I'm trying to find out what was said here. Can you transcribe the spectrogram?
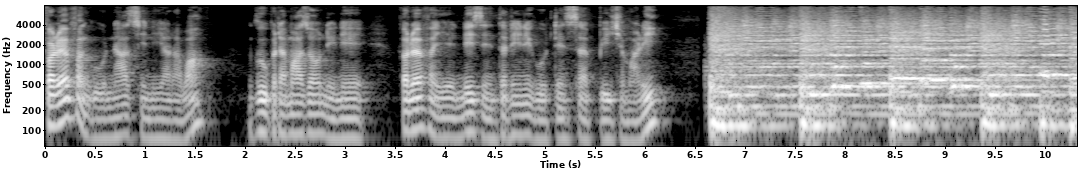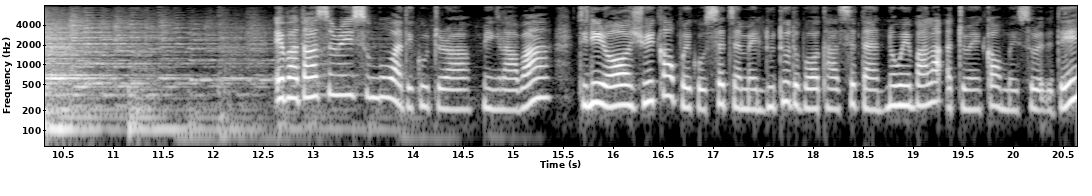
Federal Fan ကိုနားဆင်နေရတာပါအခုပထမဆုံးအနေနဲ့ Federal Fan ရဲ့နေ့စဉ်သတင်းတွေကိုတင်ဆက်ပေးချင်ပါတယ်အေဘာသာစရီစုမဝဒီကုတရာမင်္ဂလာပါဒီနေ့တော့ရွေးကောက်ပွဲကိုဆက်ကြံမဲ့လူထုသဘောထားစစ်တမ်းနိုဝင်ဘာလအတွင်းကောက်မယ်ဆိုတဲ့တဲ့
